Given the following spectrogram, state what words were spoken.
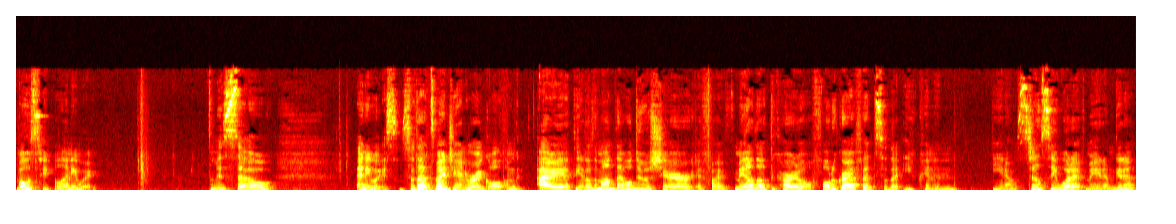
most people anyway. So, anyways, so that's my January goal. I'm, I at the end of the month I will do a share. If I've mailed out the card, I will photograph it so that you can, you know, still see what I've made. I'm gonna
